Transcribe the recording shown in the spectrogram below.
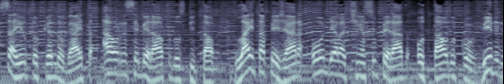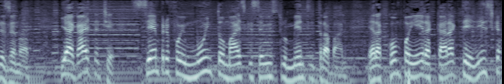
saiu tocando gaita ao receber alta do hospital lá em Tapejara, onde ela tinha superado o tal do Covid-19. E a gaita, tia, sempre foi muito mais que seu instrumento de trabalho. Era companheira característica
